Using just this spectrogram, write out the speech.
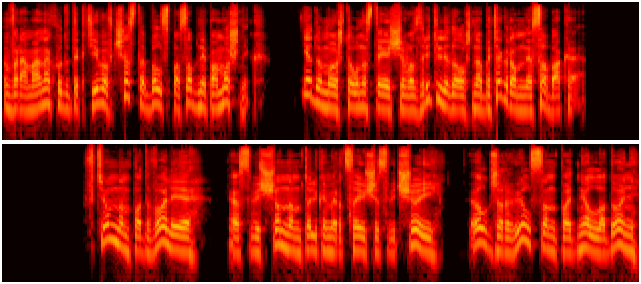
В романах у детективов часто был способный помощник. Я думаю, что у настоящего зрителя должна быть огромная собака. В темном подвале, освещенном только мерцающей свечой, Элджер Вилсон поднял ладонь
